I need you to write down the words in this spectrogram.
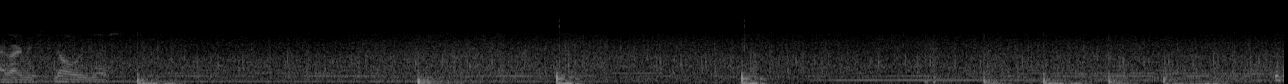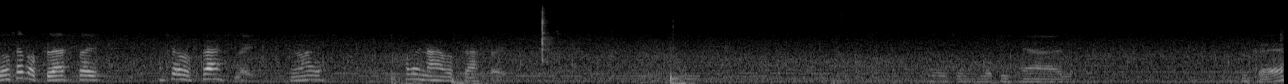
I gotta be slow with this. Don't have a flashlight. I should have a flashlight. Know, I probably not have a flashlight. What we had. Okay.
